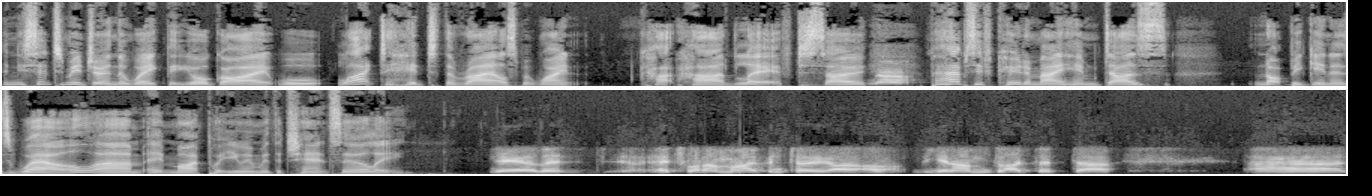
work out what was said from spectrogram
And you said to me during the week that your guy will like to head to the rails but won't cut hard left. So No. perhaps if Kuta Mayhem does not begin as well, um, it might put you in with a chance early. Yeah, that, that's what I'm hoping too. I, I, you know, I'm glad that uh, uh,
